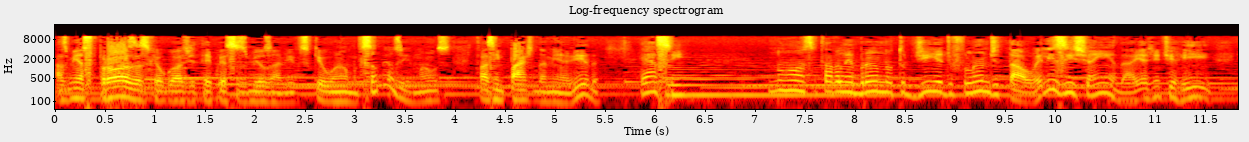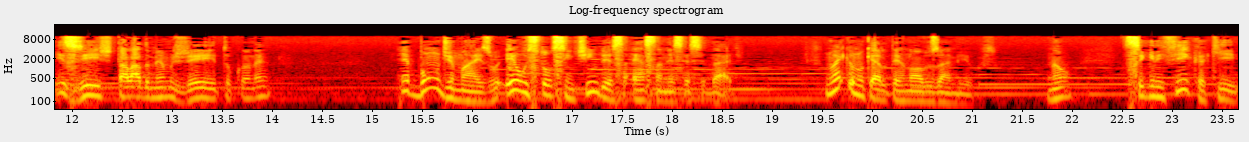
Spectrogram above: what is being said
as minhas prosas que eu gosto de ter com esses meus amigos que eu amo, que são meus irmãos, fazem parte da minha vida, é assim. Nossa, estava lembrando outro dia de fulano de tal. Ele existe ainda. Aí a gente ri, existe, está lá do mesmo jeito, né? É bom demais. Eu estou sentindo essa, essa necessidade. Não é que eu não quero ter novos amigos. Não. Significa que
